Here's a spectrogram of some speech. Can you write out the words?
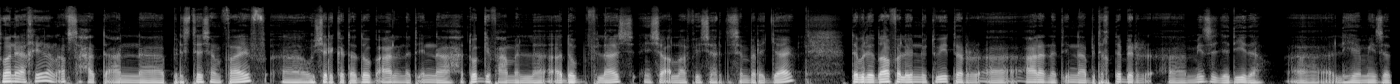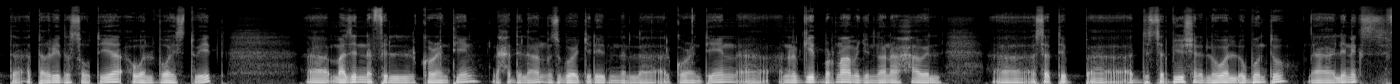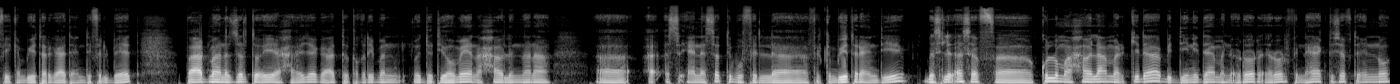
سوني أخيرا أفصحت عن PlayStation 5 آه، وشركة Adobe أعلنت إنها حتوقف عمل Adobe Flash إن شاء الله في شهر ديسمبر الجاي. ده بالإضافة لأنه تويتر آه، أعلنت إنها بتختبر آه، ميزة جديدة اللي هي ميزة التغريدة الصوتية أو ال voice tweet ما زلنا في ال quarantine لحد الآن أسبوع جديد من ال quarantine أنا لقيت برنامج إنه أنا أحاول أستب ال distribution اللي هو ال Ubuntu Linux في كمبيوتر قاعد عندي في البيت. بعد ما نزلته أي حاجة قعدت تقريبا مدة يومين أحاول إن أنا آه، يعني استبه في في الكمبيوتر عندي. بس للأسف آه، كل ما أحاول أعمل كده بيديني دائما error error في النهاية اكتشفت إنه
